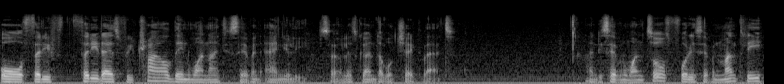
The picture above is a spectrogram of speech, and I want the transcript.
or 30, 30 days free trial then 197 annually. So let's go and double check that. 97 once off 47 monthly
